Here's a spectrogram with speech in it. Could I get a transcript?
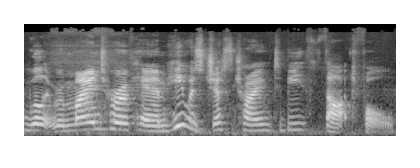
Will it remind her of him? He was just trying to be thoughtful.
